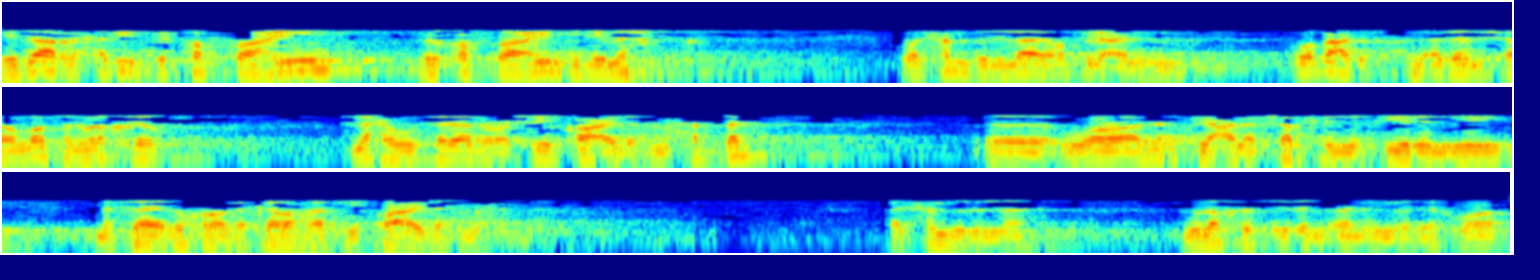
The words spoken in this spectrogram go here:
بدار الحديث بالقصاعين بالقصاعين بدمشق والحمد لله رب العالمين. وبعد الأذان إن شاء الله سنلخص نحو 23 قاعدة محبة آه، ونأتي على شرح يسير لمسائل أخرى ذكرها في قاعدة المحبة. الحمد لله نلخص إذا الآن أيها الإخوة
